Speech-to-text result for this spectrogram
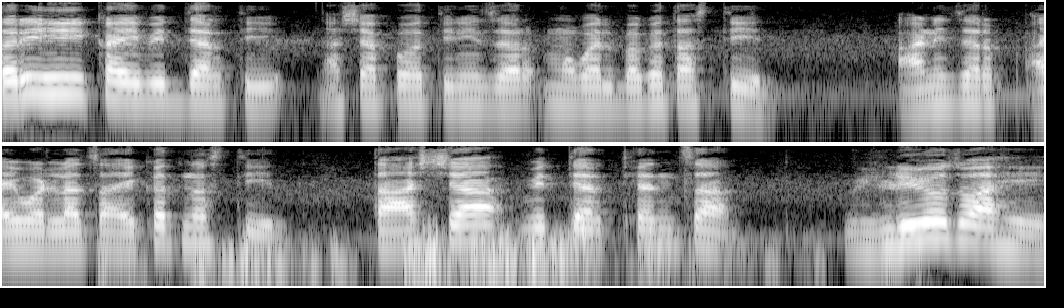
तरीही काही विद्यार्थी अशा पद्धतीने जर मोबाईल बघत असतील आणि जर आईवडिलाचं ऐकत नसतील तर अशा विद्यार्थ्यांचा व्हिडिओ जो आहे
